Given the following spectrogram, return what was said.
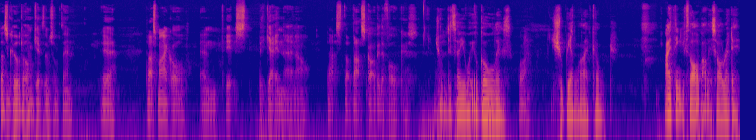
That's and, cool, though. and give them something. Yeah, that's my goal, and it's the getting there now. That's that, that's got to be the focus. Do you want me to tell you what your goal is? Go on. You should be a life coach. I think you've thought about this already.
